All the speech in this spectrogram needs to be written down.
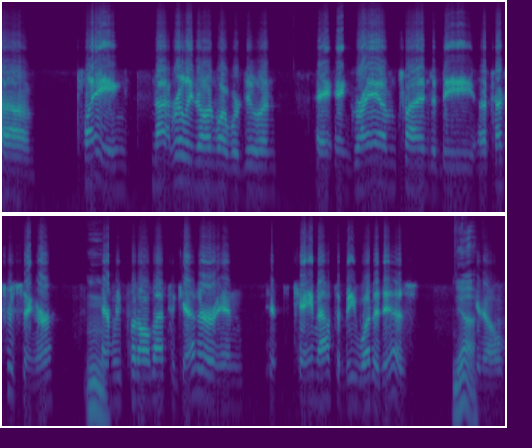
uh, playing, not really knowing what we're doing, and, and Gram trying to be a country singer, Mm, and we put all that together, and it came out to be what it is. yeah. you know,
